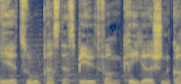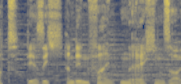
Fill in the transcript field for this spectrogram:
Hierzu passt das Bild vom kriegerischen Gott, der sich an den Feinden rächen soll.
